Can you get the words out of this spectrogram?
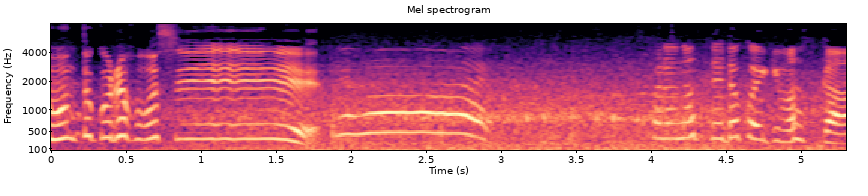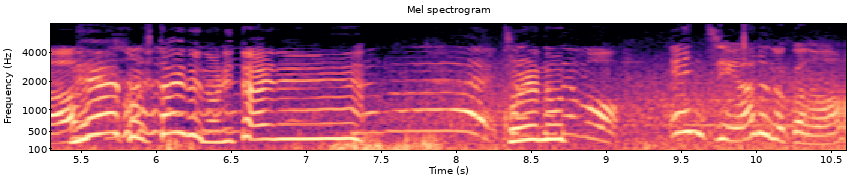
本当これ欲しい。ねばい。これ乗ってどこ行きますか？えこれ二人で乗りたいね。はい。これのちゃんとでもエンジンあるのかな？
